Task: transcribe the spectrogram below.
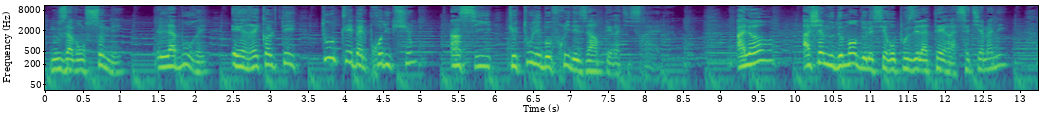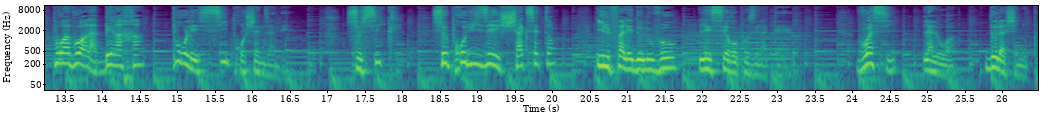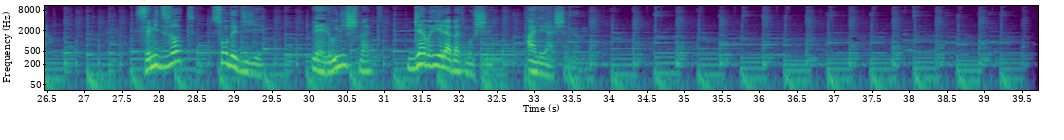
Nous avons semé, labourer et récolter toutes les belles productions ainsi que tous les beaux fruits des arbres d'Eret Israël. Alors, Hachem nous demande de laisser reposer la terre la septième année pour avoir la Beracha pour les six prochaines années. Ce cycle se produisait chaque sept ans. Il fallait de nouveau laisser reposer la terre. Voici la loi de la Shemitah. Ces mitzvot sont dédiés les Nishmat Gabriela Batmoshe, Aléa Shalom.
